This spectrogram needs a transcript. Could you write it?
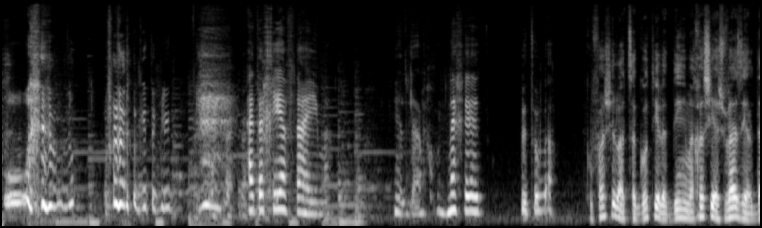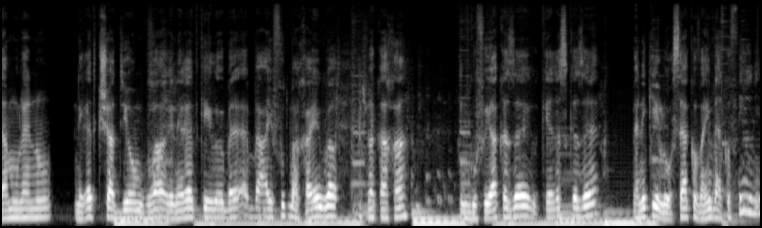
את הכי יפה, אימא. ילדה מחונכת וטובה. תקופה של הצגות ילדים, אחרי שהיא ישבה איזו ילדה מולנו, נראית קשת יום כבר, היא נראית כאילו ב- בעייפות מהחיים כבר, ישבה ככה, עם גופייה כזה, קרס כזה, ואני כאילו עושה הכובעים והקופים,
